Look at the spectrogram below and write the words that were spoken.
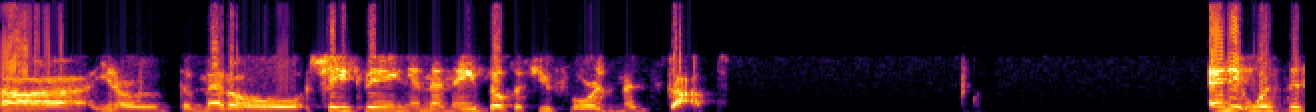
uh, you know the metal shaping, and then they built a few floors and then stopped and it was this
